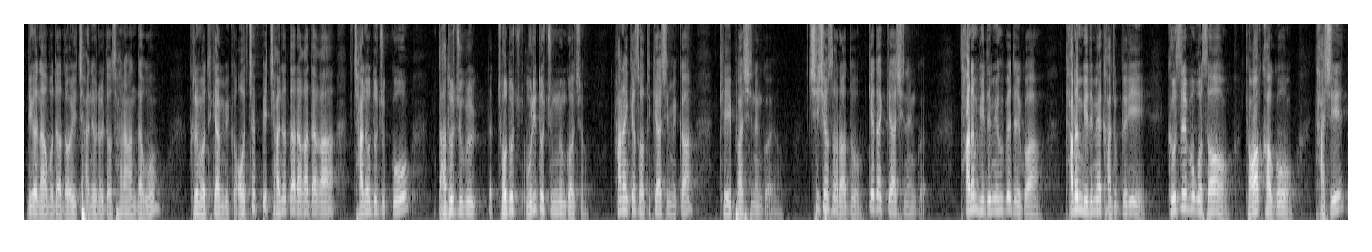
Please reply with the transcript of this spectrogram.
네가 나보다 너희 자녀를 더 사랑한다고 그러면 어떻게 합니까? 어차피 자녀 따라가다가 자녀도 죽고 나도 죽을 저도 우리도 죽는 거죠. 하나님께서 어떻게 하십니까? 개입하시는 거예요. 치셔서라도 깨닫게 하시는 거예요. 다른 믿음의 후배들과 다른 믿음의 가족들이 그것을 보고서 경악하고 다시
